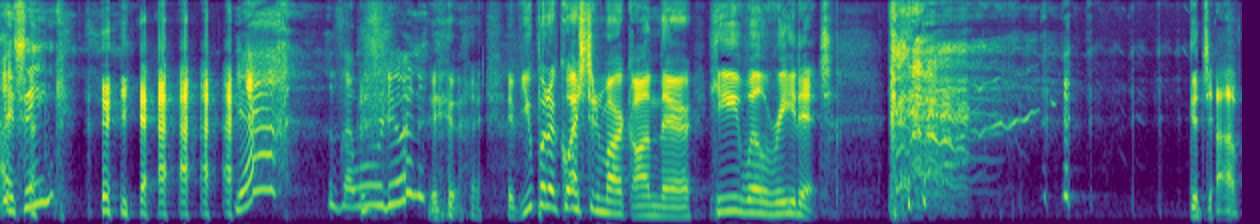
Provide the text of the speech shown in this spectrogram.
I think. yeah. Yeah. Is that what we're doing? if you put a question mark on there, he will read it. Good job.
